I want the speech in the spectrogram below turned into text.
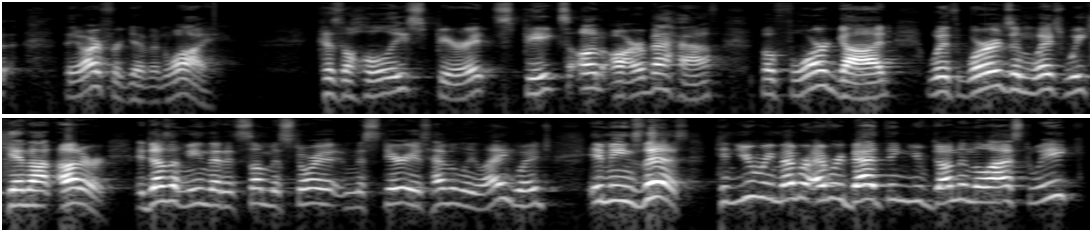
they are forgiven. Why? Because the Holy Spirit speaks on our behalf before God with words in which we cannot utter. It doesn't mean that it's some mysterious heavenly language. It means this Can you remember every bad thing you've done in the last week?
